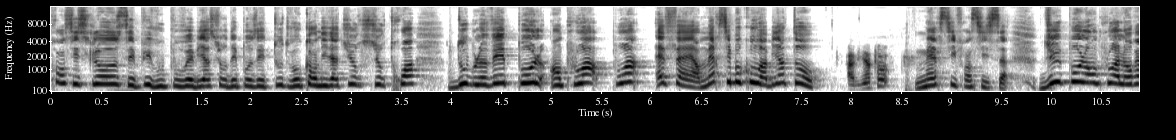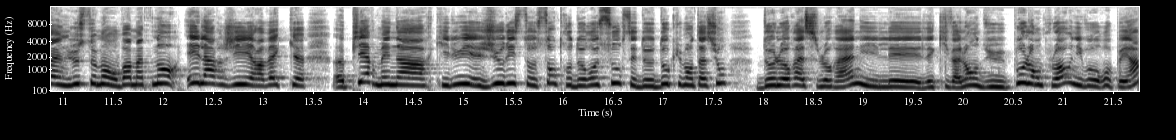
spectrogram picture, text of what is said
Francis Claus. Et puis vous pouvez bien sûr déposer toutes vos candidatures sur www.pôleemploi.fr. Merci beaucoup, à bientôt. À bientôt. Merci Francis. Du Pôle emploi Lorraine, justement, on va maintenant élargir avec euh, Pierre Ménard, qui lui est juriste au Centre de ressources et de documentation de l'EURES Lorraine. Il est l'équivalent du Pôle emploi au niveau européen.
